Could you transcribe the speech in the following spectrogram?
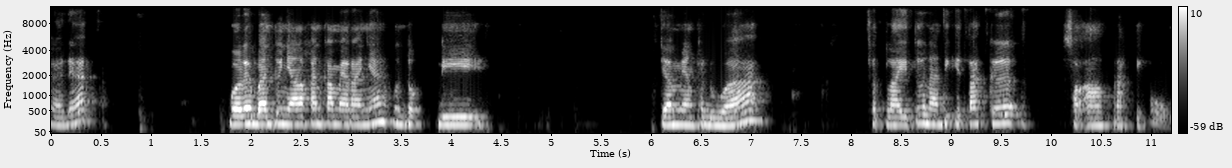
Nggak ada? Boleh bantu nyalakan kameranya untuk di jam yang kedua. Setelah itu nanti kita ke soal praktikum.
